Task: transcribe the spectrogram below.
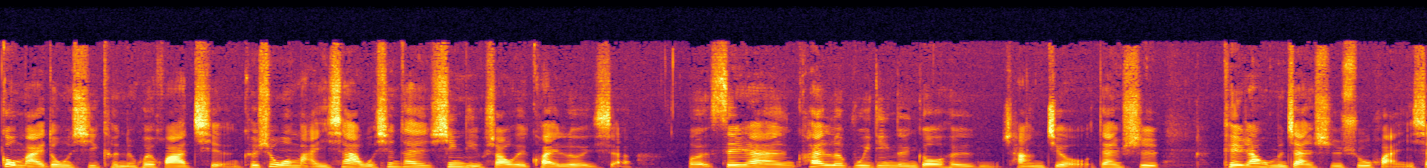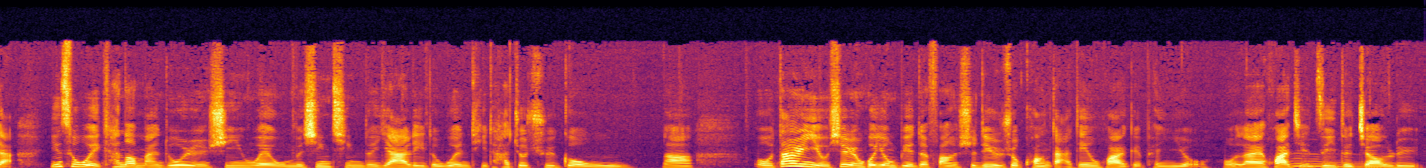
购买东西可能会花钱，可是我买一下，我现在心里稍微快乐一下。呃，虽然快乐不一定能够很长久，但是。可以让我们暂时舒缓一下，因此我也看到蛮多人是因为我们心情的压力的问题，他就去购物。那我、哦、当然有些人会用别的方式，例如说狂打电话给朋友，我、哦、来化解自己的焦虑。嗯、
